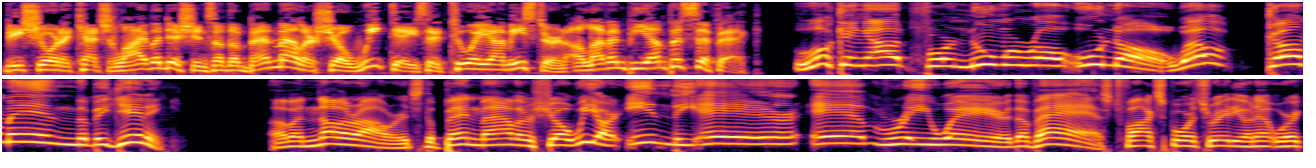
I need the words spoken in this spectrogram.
Be sure to catch live editions of the Ben Maller Show weekdays at 2 a.m. Eastern, 11 p.m. Pacific. Looking out for numero uno. Welcome in the beginning of another hour. It's the Ben Maller Show. We are in the air everywhere. The vast Fox Sports Radio Network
